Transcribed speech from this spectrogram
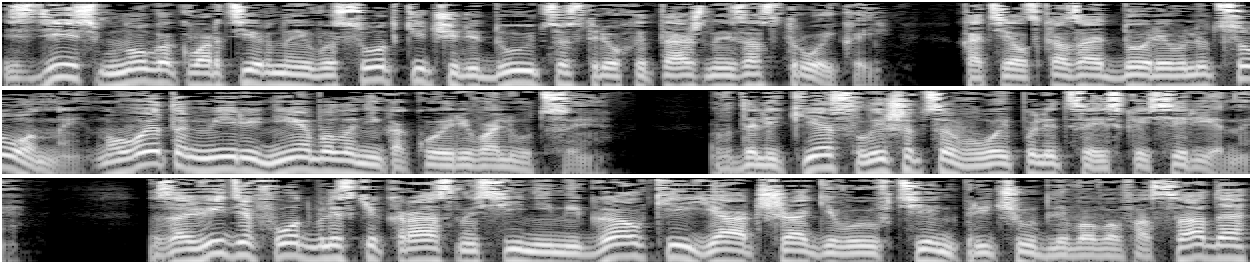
Здесь многоквартирные высотки чередуются с трехэтажной застройкой. Хотел сказать дореволюционной, но в этом мире не было никакой революции. Вдалеке слышится вой полицейской сирены. Завидев отблески красно-синей мигалки, я отшагиваю в тень причудливого фасада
